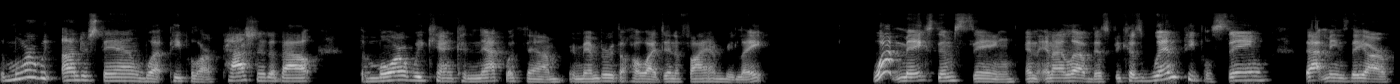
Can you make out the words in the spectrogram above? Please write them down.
The more we understand what people are passionate about, the more we can connect with them. Remember the whole identify and relate? What makes them sing? And, and I love this because when people sing, that means they are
